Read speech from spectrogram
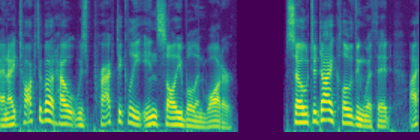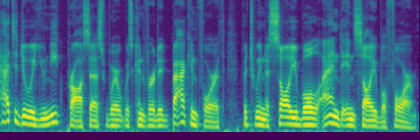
and I talked about how it was practically insoluble in water. So, to dye clothing with it, I had to do a unique process where it was converted back and forth between a soluble and insoluble form.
